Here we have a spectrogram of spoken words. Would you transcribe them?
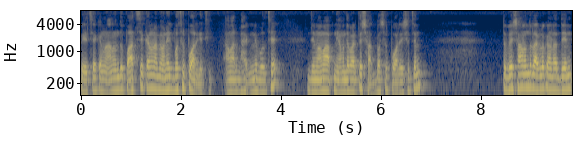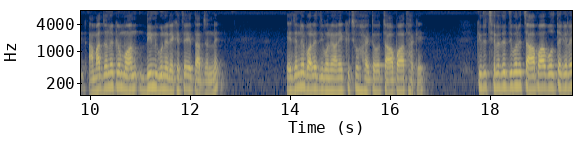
পেয়েছে, কেন আনন্দ পাচ্ছে কারণ আমি অনেক বছর পর গেছি। আমার ভাগ্নে বলছে যে, মামা, আপনি আমাদের বাড়িতে সাত বছর পর এসেছেন। তো বেশ আনন্দ লাগল, কেননা দিন আমার জন্য কেউ মন, দিন গুনে রেখেছে তার জন্যে। এই জন্যে বলে, জীবনে অনেক কিছু হয়তো চাওয়া পাওয়া থাকে। কিন্তু ছেলেদের জীবনে চাওয়া পাওয়া বলতে গেলে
